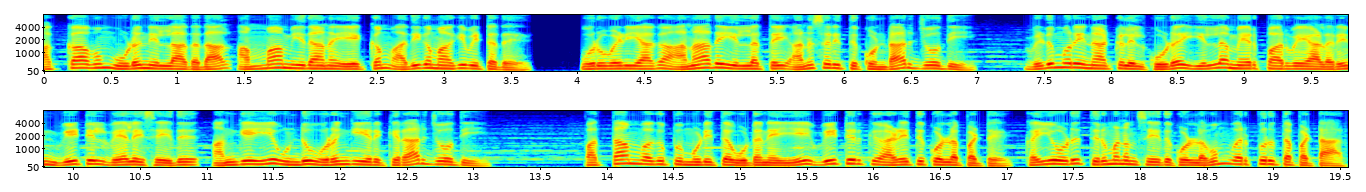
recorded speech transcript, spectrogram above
அக்காவும் உடன் இல்லாததால் அம்மா மீதான ஏக்கம் அதிகமாகிவிட்டது ஒரு வழியாக அனாதை இல்லத்தை அனுசரித்துக் கொண்டார் ஜோதி. விடுமுறை நாட்களில் கூட இல்ல மேற்பார்வையாளரின் வீட்டில் வேலை செய்து அங்கேயே உண்டு உறங்கியிருக்கிறார் ஜோதி. பத்தாம் வகுப்பு முடித்த உடனேயே வீட்டிற்கு அழைத்துக் கொள்ளப்பட்டு கையோடு திருமணம் செய்து கொள்ளவும் வற்புறுத்தப்பட்டார்.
